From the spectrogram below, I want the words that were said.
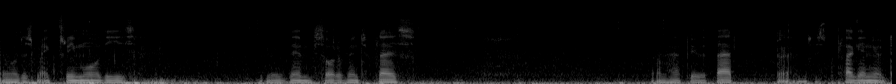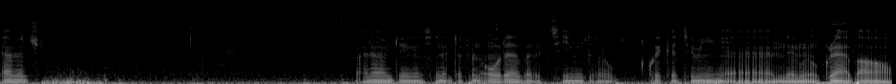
And we'll just make three more of these. Move them sort of into place. I'm happy with that. Uh, just plug in your damage. I know I'm doing this in a different order, but it seems a little quicker to me. And then we'll grab our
